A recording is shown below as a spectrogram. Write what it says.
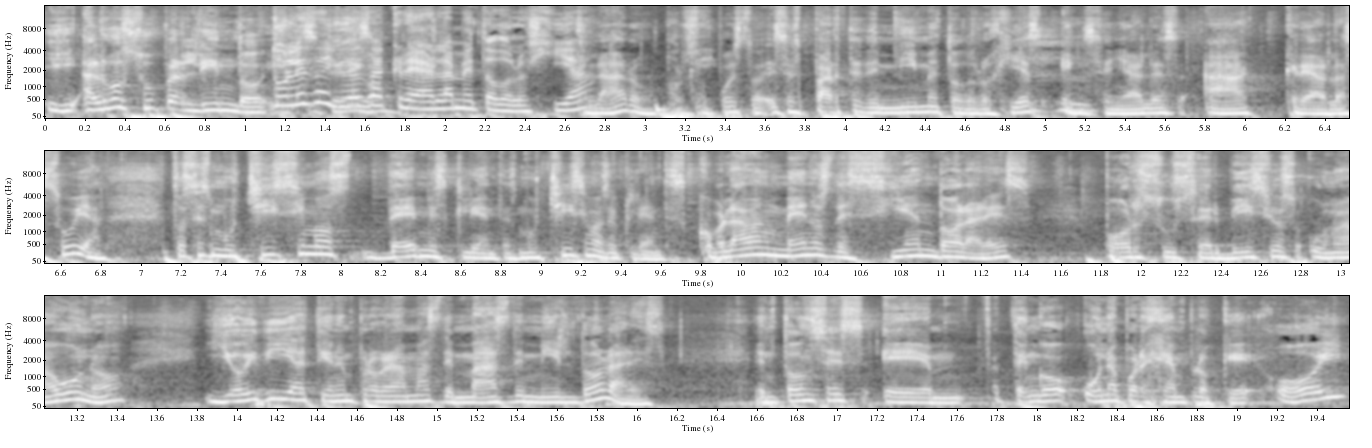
Y algo súper lindo. ¿Tú les ayudas a crear la metodología? Claro, por supuesto. Esa es parte de mi metodología, es enseñarles a crear la suya. Entonces, muchísimos de mis clientes, muchísimos de clientes, cobraban menos de 100 dólares por sus servicios uno a uno y hoy día tienen programas de más de mil dólares. Entonces, em, tengo una, por ejemplo, que hoy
